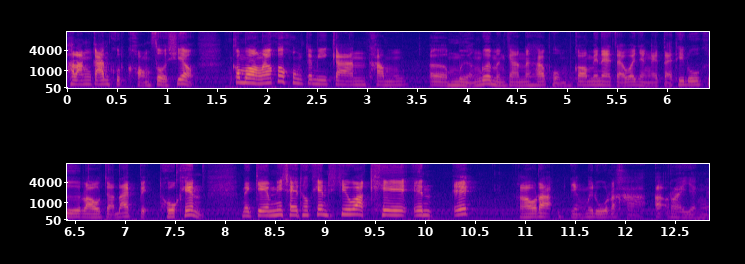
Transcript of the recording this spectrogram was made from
พลังการขุดของโซเชียล ก็มองแล้วก็คงจะมีการทำเเหมืองด้วยเหมือนกันนะครับผมก็ไม่แน่ใจว่ายังไงแต่ที่รู้คือเราจะได้โทเค็นในเกมนี้ใช้โทเค็นที่ชื่อว่า KNX เอาละยังไม่รู้ราคาอะไรยังไง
